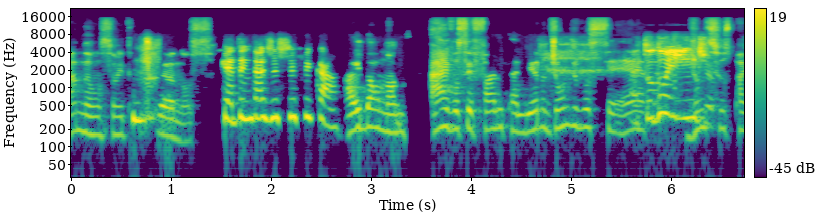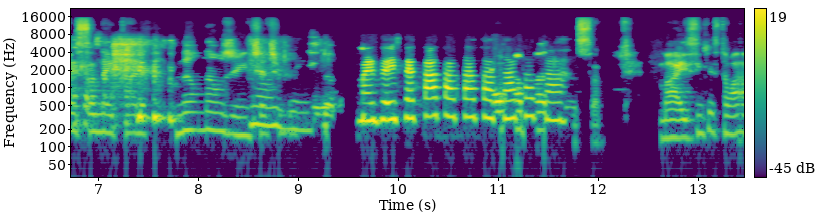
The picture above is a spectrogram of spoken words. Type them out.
Ah, não, são italianos. Quer tentar justificar. Aí dá um nome. Ai, você fala italiano? De onde você é? É tudo De índio. onde seus pais são na Itália? Não, não, gente. é Não, tipo gente. Mas aí você tá, tá, tá, tá, é tá, tá, tá. Mas em questão à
